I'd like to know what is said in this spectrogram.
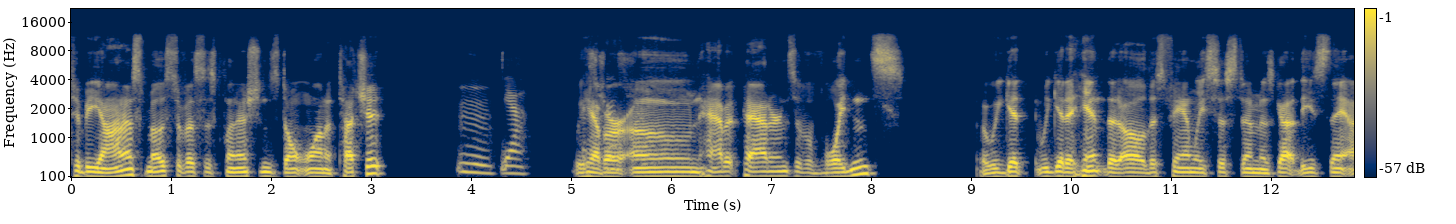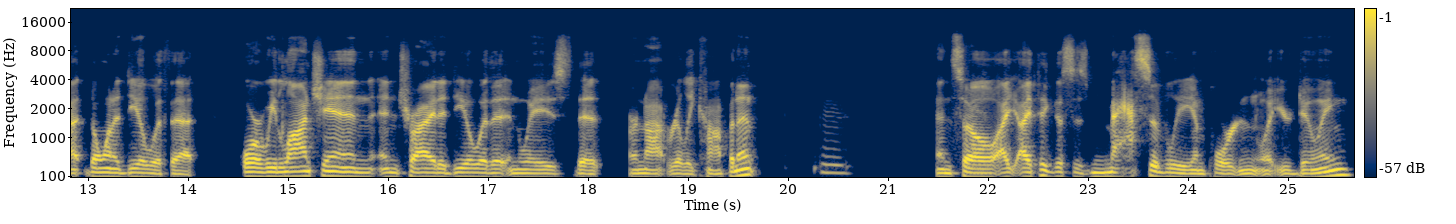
to be honest, most of us as clinicians don't want to touch it. Mm, yeah. We have true. our own habit patterns of avoidance. We get we get a hint that oh, this family system has got these things. I don't want to deal with that, or we launch in and try to deal with it in ways that are not really competent. Mm, And so I, I think this is massively important what you're doing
